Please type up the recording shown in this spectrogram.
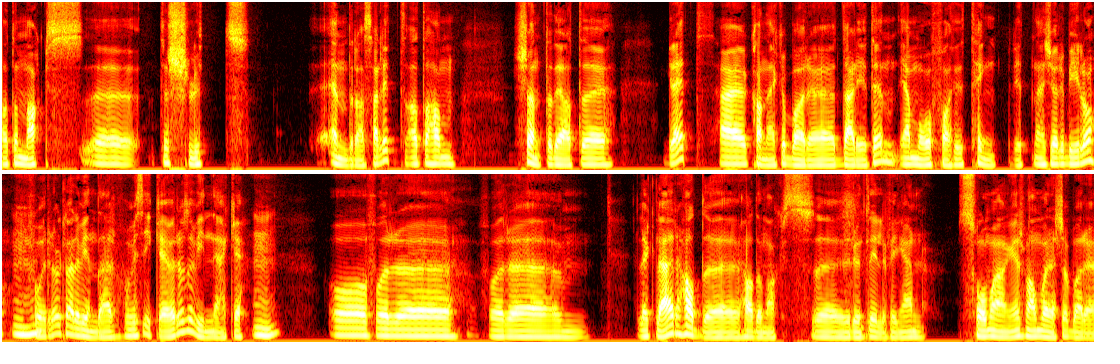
at Max eh, til slutt endra seg litt. At han skjønte det at eh, greit, her kan jeg ikke bare dælje til den. Jeg må faktisk tenke litt når jeg kjører bil òg, mm. for å klare å vinne der. For hvis ikke jeg gjør det, så vinner jeg ikke. mm. Og for, eh, for eh, Leclerc hadde, hadde Max rundt lillefingeren så mange ganger som han bare, bare,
